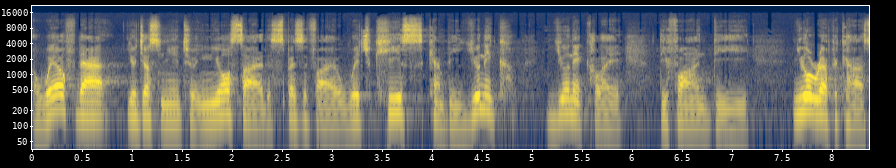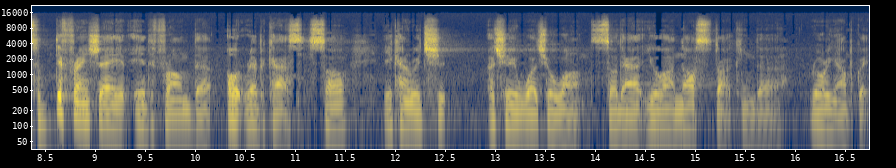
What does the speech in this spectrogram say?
aware of that. You just need to, in your side, specify which keys can be unique, uniquely define the new replicas to differentiate it from the old replicas. So you can reach achieve what you want so that you are not stuck in the rolling upgrade.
